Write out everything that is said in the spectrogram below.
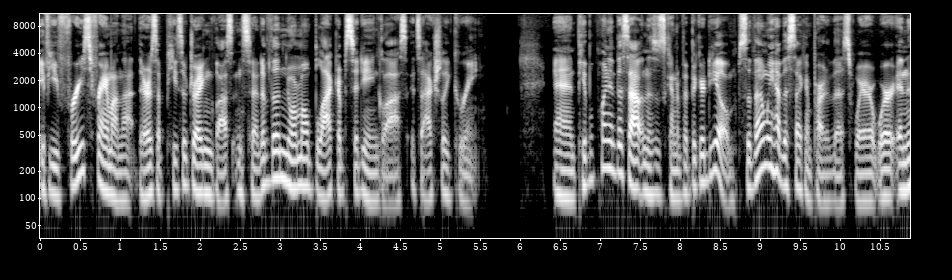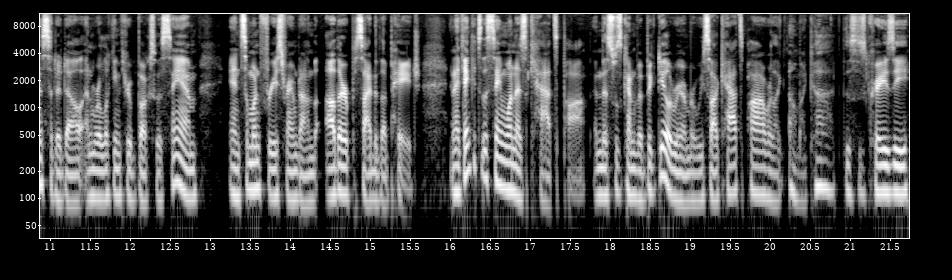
If you freeze frame on that, there's a piece of dragon glass instead of the normal black obsidian glass, it's actually green. And people pointed this out, and this is kind of a bigger deal. So then we have the second part of this where we're in the Citadel and we're looking through books with Sam, and someone freeze framed on the other side of the page. And I think it's the same one as Cat's Paw. And this was kind of a big deal. Remember, we saw Cat's Paw, we're like, oh my God, this is crazy.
